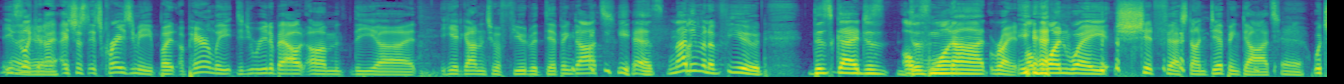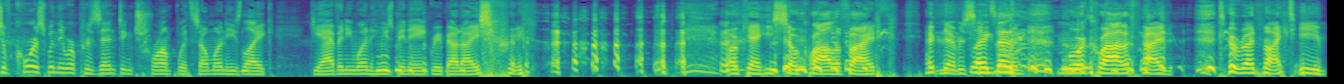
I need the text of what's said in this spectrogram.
He's Yeah, like, yeah. I, it's just it's crazy to me. But apparently, did you read about um the uh he had gotten into a feud with Dippin' Dots? Yes, not even a feud. This guy just A does one- not right Yeah. a one way shit fest on Dippin' Dots. Yeah. Which of course, when they were presenting Trump with someone, he's like, Do you have anyone who's been angry about ice cream? okay, he's so qualified. I've never seen Like someone more qualified to run my team.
